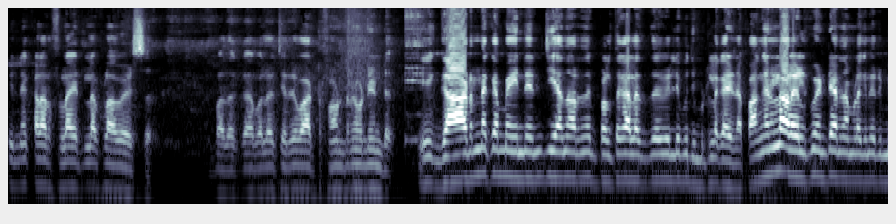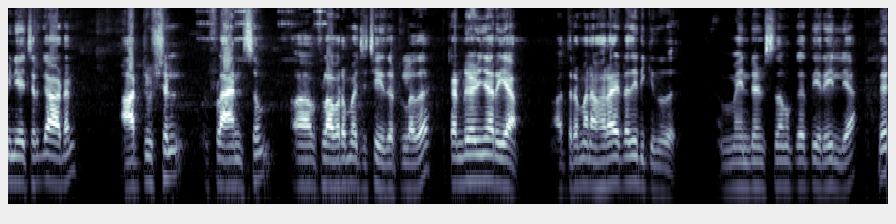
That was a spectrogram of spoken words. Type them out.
പിന്നെ കളർഫുൾ ആയിട്ടുള്ള ഫ്ലവേഴ്സ് അപ്പോൾ അതൊക്കെ പോലെ ചെറിയ വാട്ടർ ഫൗണ്ടൻ ഇവിടെ ഉണ്ട് ഈ ഗാർഡനൊക്കെ മെയിന്റെയിൻ ചെയ്യാന്ന് പറയുന്നത് ഇപ്പോഴത്തെ കാലത്ത് വലിയ ബുദ്ധിമുട്ടുള്ള കാര്യമാണ്. അപ്പോൾ അങ്ങനെയുള്ള ആളുകൾക്ക് വേണ്ടിയാണ് നമ്മളിങ്ങനെ ഒരു മിനിയേച്ചർ ഗാർഡൻ ആർട്ടിഫിഷ്യൽ പ്ലാന്റ്സും ഫ്ലവറും വെച്ച് ചെയ്തിട്ടുള്ളത്. കണ്ടു കഴിഞ്ഞാൽ അറിയാം അത്ര മനോഹരമായിട്ടത് ഇരിക്കുന്നത്. മെയിന്റനൻസ് നമുക്ക് തീരെ ഇല്ല. ഇത്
